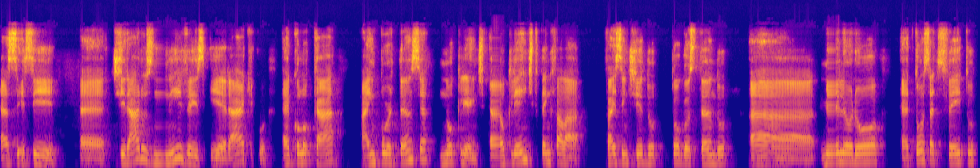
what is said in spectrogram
esse, é, tirar os níveis hierárquicos é colocar a importância no cliente. É o cliente que tem que falar, faz sentido, estou gostando, ah, melhorou, estou é, satisfeito.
